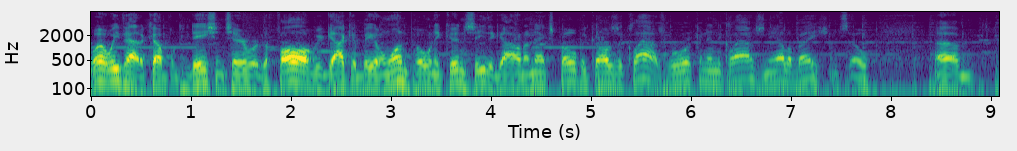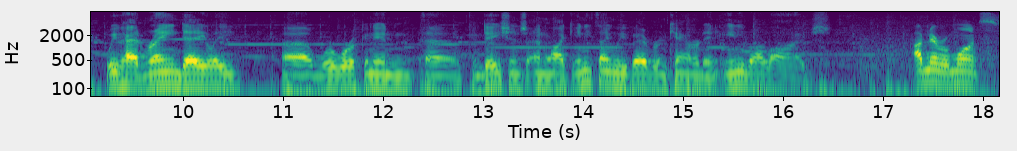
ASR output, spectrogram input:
Well, we've had a couple conditions here where the fog, the guy could be on one pole and he couldn't see the guy on the next pole because of the clouds. We're working in the clouds and the elevation. So um, we've had rain daily. Uh, we're working in uh, conditions unlike anything we've ever encountered in any of our lives. I've never once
